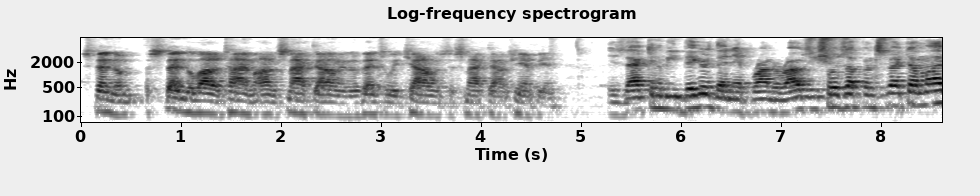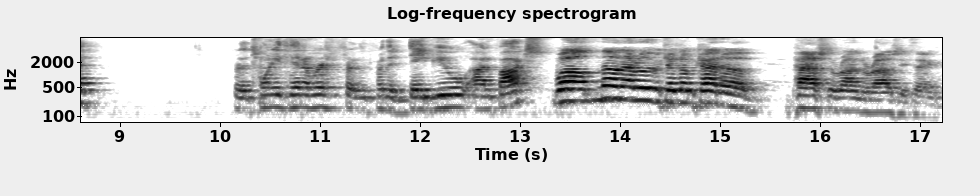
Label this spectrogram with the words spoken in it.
spend a, spend a lot of time on SmackDown and eventually challenge the SmackDown champion. Is that going to be bigger than if Ronda Rousey shows up on SmackDown Live? For the 20th anniversary, for, for the debut on Fox? Well, no, not really, because I'm kind of past the Ronda Rousey thing.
